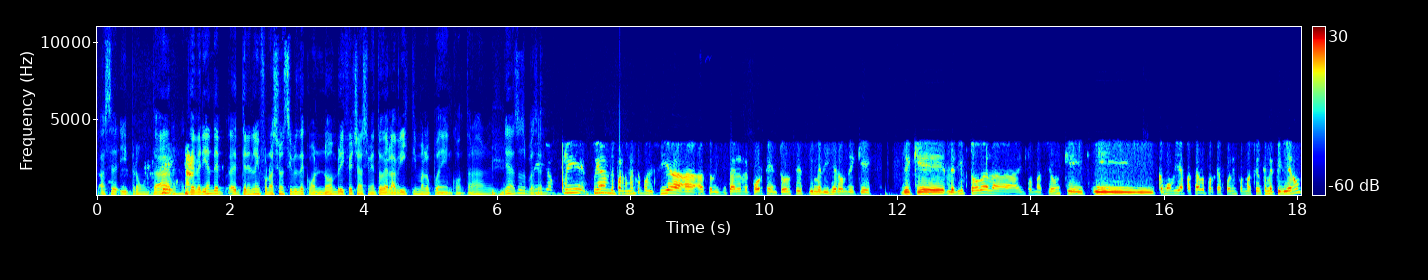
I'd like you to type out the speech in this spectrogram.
hacer, y preguntar. Deberían de eh, tener la información siempre con el nombre y fecha de nacimiento de la víctima, lo pueden encontrar. Ya, eso se puede Sí, hacer. yo fui, fui al departamento de policía a, a solicitar el reporte, entonces sí me dijeron de que de que le di toda la información que y cómo había pasado porque fue la información que me pidieron,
